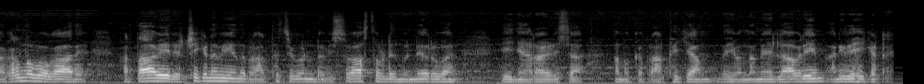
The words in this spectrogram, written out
തകർന്നു പോകാതെ കർത്താവെ രക്ഷിക്കണമേ എന്ന് പ്രാർത്ഥിച്ചുകൊണ്ട് വിശ്വാസത്തോടെ മുന്നേറുവാൻ ഈ ഞായറാഴ്ച നമുക്ക് പ്രാർത്ഥിക്കാം. ദൈവം നമ്മെ എല്ലാവരെയും അനുഗ്രഹിക്കട്ടെ.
